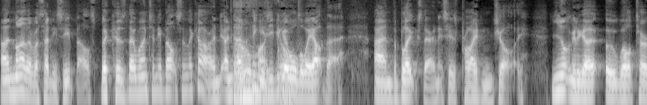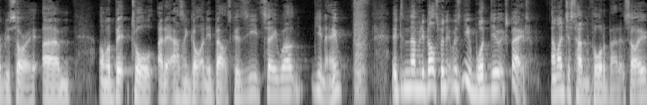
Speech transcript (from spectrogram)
Uh, neither of us had any seatbelts because there weren't any belts in the car. And, and, and Oh the thing is, if you go all the way up there and the bloke's there and it's his pride and joy, you're not going to go, oh well, terribly sorry. Um, I'm a bit tall and it hasn't got any belts because you'd say, well, you know, it didn't have any belts when it was new. What do you expect? And I just hadn't thought about it. So,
